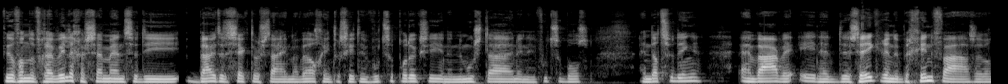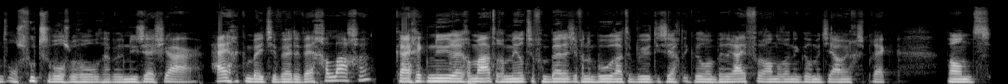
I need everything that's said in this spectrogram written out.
Veel van de vrijwilligers zijn mensen die buiten de sector zijn, maar wel geïnteresseerd in voedselproductie en in de moestuin en in voedselbos en dat soort dingen. En waar we in het, de, zeker in de beginfase, want ons voedselbos bijvoorbeeld hebben we nu zes jaar, eigenlijk een beetje werden weggelachen. Krijg ik nu regelmatig een mailtje van belletje van een boer uit de buurt die zegt: Ik wil mijn bedrijf veranderen en ik wil met jou in gesprek. Want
